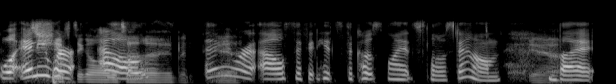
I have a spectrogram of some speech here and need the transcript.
well, anywhere shifting all else, the time. And, yeah, anywhere else, if it hits the coastline, it slows down. yeah. But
